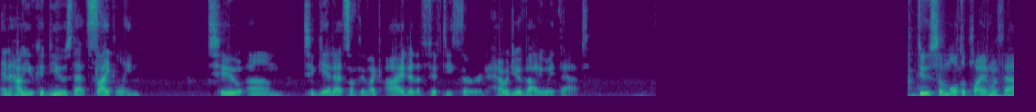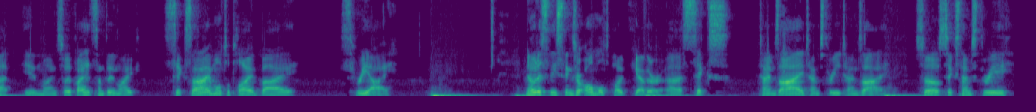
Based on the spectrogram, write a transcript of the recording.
and how you could use that cycling to um, to get at something like i to the 53rd. How would you evaluate that? Do some multiplying with that in mind. So if I had something like 6i multiplied by 3i, notice these things are all multiplied together. Uh, 6 times i times 3 times i. So 6 times 3,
